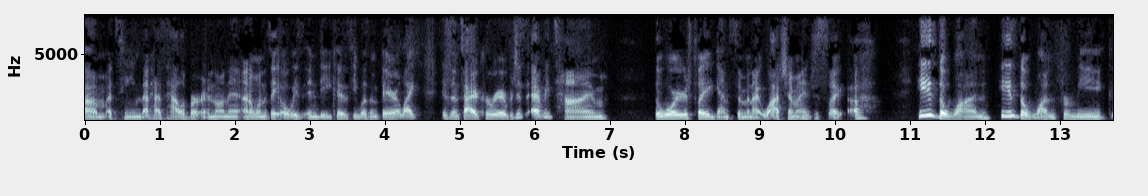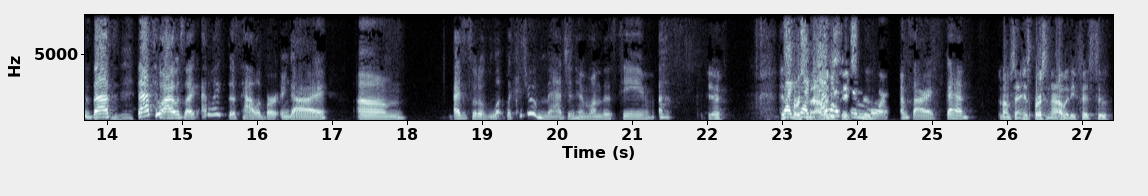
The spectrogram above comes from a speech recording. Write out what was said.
um a team that has Halliburton on it. I don't want to say always Indy because he wasn't there like his entire career, but just every time the Warriors play against him and I watch him, I just like, ugh he's the one. He's the one for me because that's Mhm. that's who I was like. I like this Halliburton guy. Um, I just would have looked like. Could you imagine him on this team? Ugh. Yeah, his like, personality like fits too. more. I'm sorry. Go ahead. And I'm saying his personality fits too.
